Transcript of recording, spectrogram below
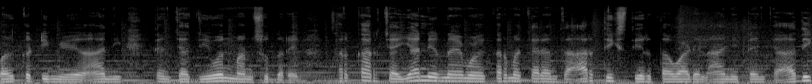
बळकटी मिळेल आणि त्यांच्या जीवनमान सुधारेल. सरकारच्या या निर्णयामुळे कर्मचाऱ्यांचा आर्थिक स्थिरता वाढेल आणि त्यांच्या अधिक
